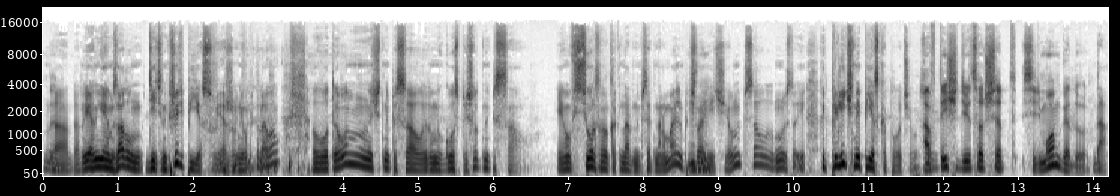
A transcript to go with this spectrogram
да, да. Ну, Я, я им задал, дети, напишите пьесу, я же у него преподавал. Вот, и он, значит, написал. Я думаю, господи, что ты написал? Я ему все рассказал, как надо написать нормально, по-человечьи. И Он написал, ну, хоть приличная пьеска получилась. А Ну, в 1967 году Да,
